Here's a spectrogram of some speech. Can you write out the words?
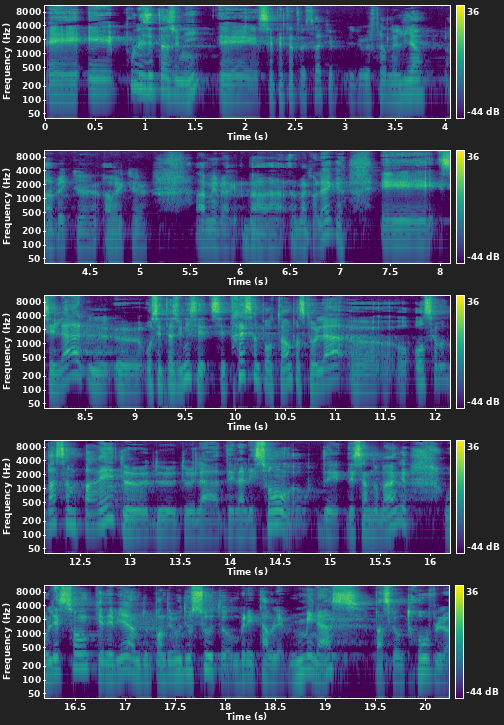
Et, et pour les États-Unis, et c'est peut-être ça que je vais faire le lien avec euh, avec euh, ma, ma, collègue. Et c'est là, euh, aux États-Unis, c'est très important parce que là, euh, on va s'emparer de, de, de, la, de la leçon de, de Saint-Domingue, ou leçon qui devient, du point de vue du Sud, une véritable menace, parce qu'on trouve le,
